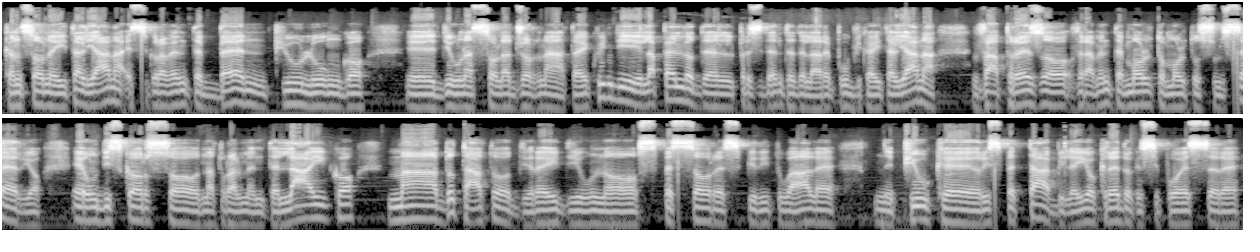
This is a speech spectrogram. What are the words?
canzone italiana, è sicuramente ben più lungo eh, di una sola giornata e quindi l'appello del Presidente della Repubblica Italiana va preso veramente molto molto sul serio. È un discorso naturalmente laico, ma dotato direi di uno spessore spirituale eh, più che rispettabile. Io credo che si può essere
